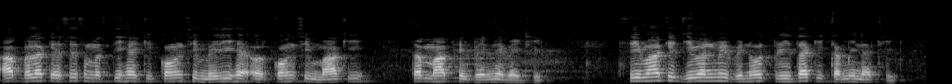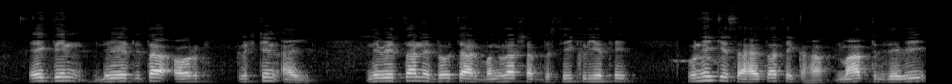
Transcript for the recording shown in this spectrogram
आप भला कैसे समझती हैं कि कौन सी मेरी है और कौन सी माँ की तब माँ फिर बेलने बैठी। सीमा के जीवन में विनोद प्रियता की कमी न थी। एक दिन निवेदिता और क्रिस्टिन आई। निवेदिता ने दो चार बंगला शब्द सीख लिए थे। उन्हीं की सहायता से कहा मातृ देवी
